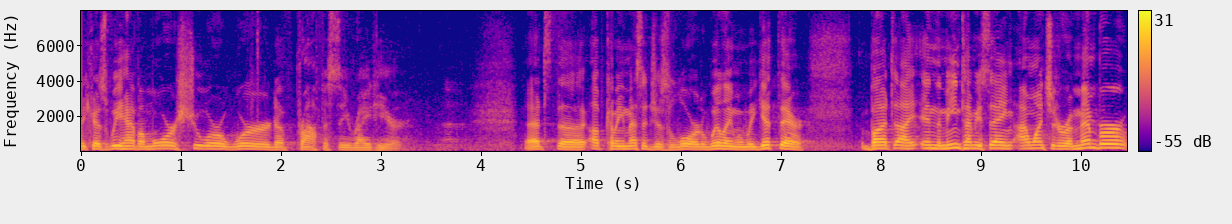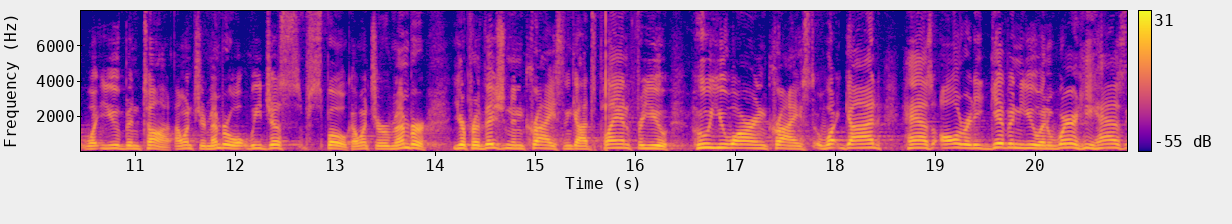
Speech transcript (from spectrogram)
because we have a more sure word of prophecy right here. That's the upcoming messages, Lord willing, when we get there. But uh, in the meantime, he's saying, I want you to remember what you've been taught. I want you to remember what we just spoke. I want you to remember your provision in Christ and God's plan for you, who you are in Christ, what God has already given you, and where he has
